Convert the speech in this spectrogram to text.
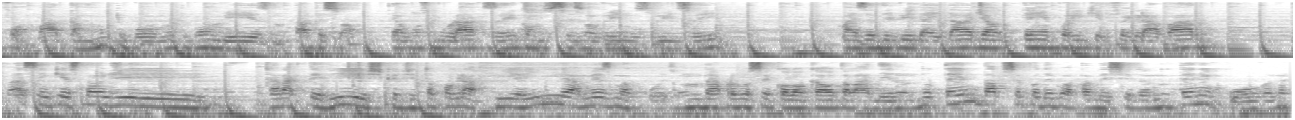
reformado, tá muito bom, muito bom mesmo, tá pessoal? Tem alguns buracos aí, como vocês vão ver nos vídeos aí, mas é devido à idade, ao tempo aí que ele foi gravado. Mas assim, questão de característica, de topografia aí é a mesma coisa, não dá para você colocar outra ladeira, não tem, não dá para você poder botar descida, não tem nem curva, né?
